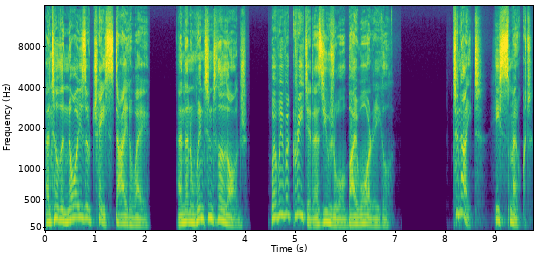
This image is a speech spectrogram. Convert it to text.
until the noise of chase died away, and then went into the lodge, where we were greeted as usual by War Eagle. Tonight he smoked,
